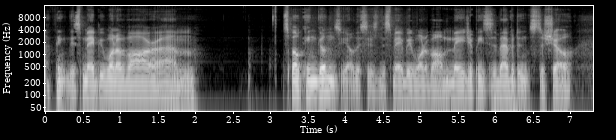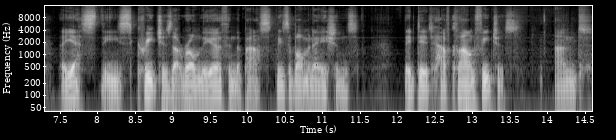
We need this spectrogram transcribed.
I think this may be one of our um, smoking guns. You know, this is this may be one of our major pieces of evidence to show that yes, these creatures that roamed the earth in the past, these abominations, they did have clown features. And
